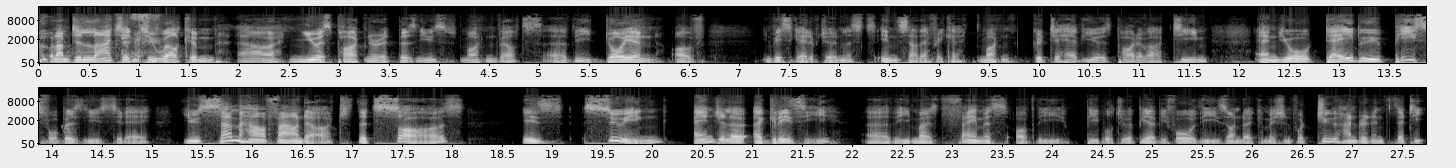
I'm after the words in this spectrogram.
Well, I'm delighted to welcome our newest partner at BizNews, Martin Welz, uh, the doyen of investigative journalists in South Africa. Martin, good to have you as part of our team. And your debut piece for BizNews today, you somehow found out that SARS is suing Angelo Agrizzi, uh, the most famous of the people to appear before the Zondo Commission, for 230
